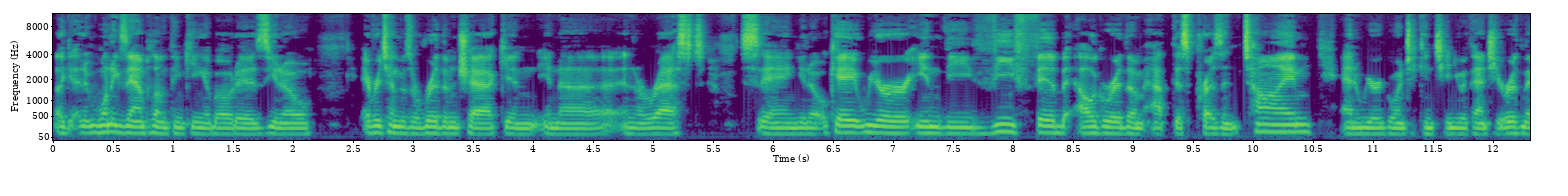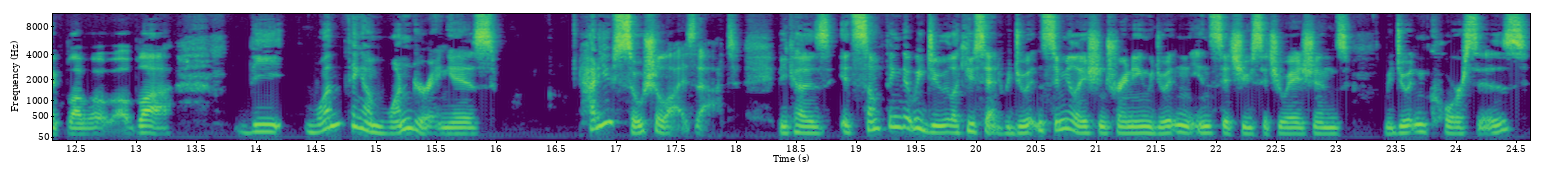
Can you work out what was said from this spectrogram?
Like one example I'm thinking about is you know every time there's a rhythm check in in a, an arrest, saying, you know, okay, we are in the VFib algorithm at this present time, and we are going to continue with antiarrhythmic, blah, blah, blah, blah. The one thing I'm wondering is, how do you socialize that? Because it's something that we do, like you said, we do it in simulation training, we do it in in situ situations, we do it in courses.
